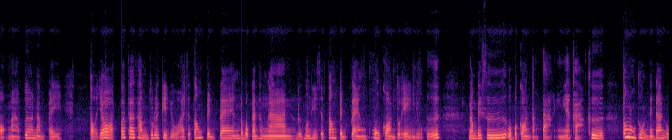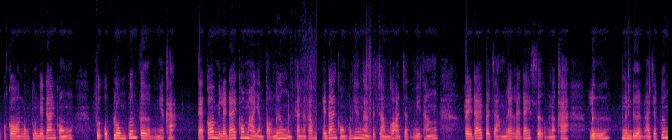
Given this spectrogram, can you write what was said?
ออกมาเพื่อนำไป ต่อยอดเพราถ้าทำธุรกิจอยู่อาจจะต้องเปลี่ยนแปลงระบบการทำงาน หรือบางทีจะต้องเปลี่ยนแปลงองค์กรตัวเองอยู่ หรือนำไปซื้ออุปกรณ์ต่างๆ อย่างเงี้ยค่ะ คือต้องลงทุนในด้านอุปกรณ์ลงทุนในด้านของฝึกอบรมเพิ่มเติมเงี้ยค่ะ แต่ก็มีรายได้เข้ามาอย่างต่อเนื่องเหมือนกันนะคะ ในด้านของคนที่ทำงานประจำก็อาจจะมีทั้งรายได้ประจำและรายได้เสริมนะคะ หรือเงินเดือนอาจจะเพิ่ม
